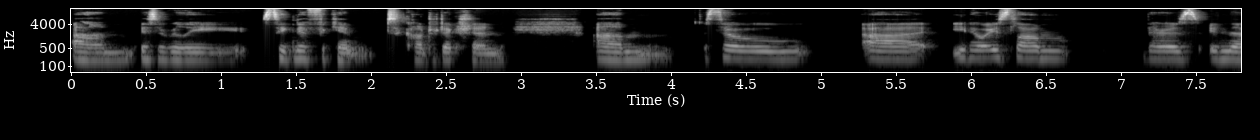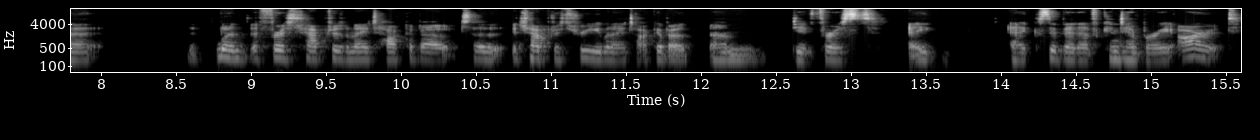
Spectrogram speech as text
um, is a really significant contradiction. Um, so, uh, you know, Islam. There's in the of the first chapters when I talk about chapter three when I talk about um, the first exhibit of contemporary art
